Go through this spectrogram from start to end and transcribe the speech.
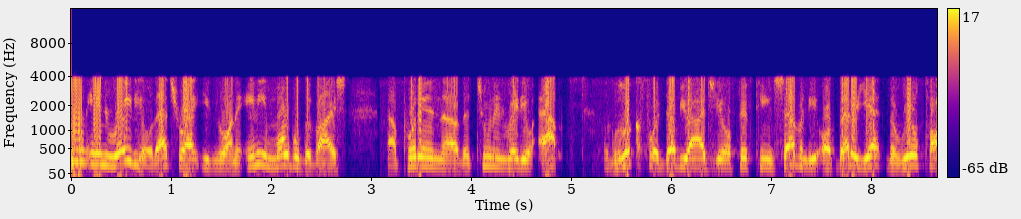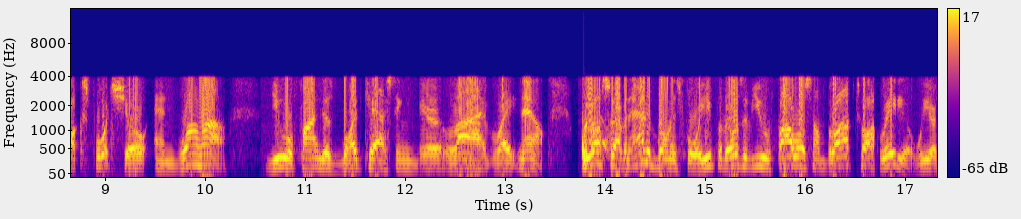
TuneIn Radio. That's right. You can go on any mobile device, uh, put in uh, the TuneIn Radio app look for WIGO 1570, or better yet, the Real Talk Sports Show, and voila, you will find us broadcasting there live right now. We also have an added bonus for you. For those of you who follow us on Blog Talk Radio, we are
